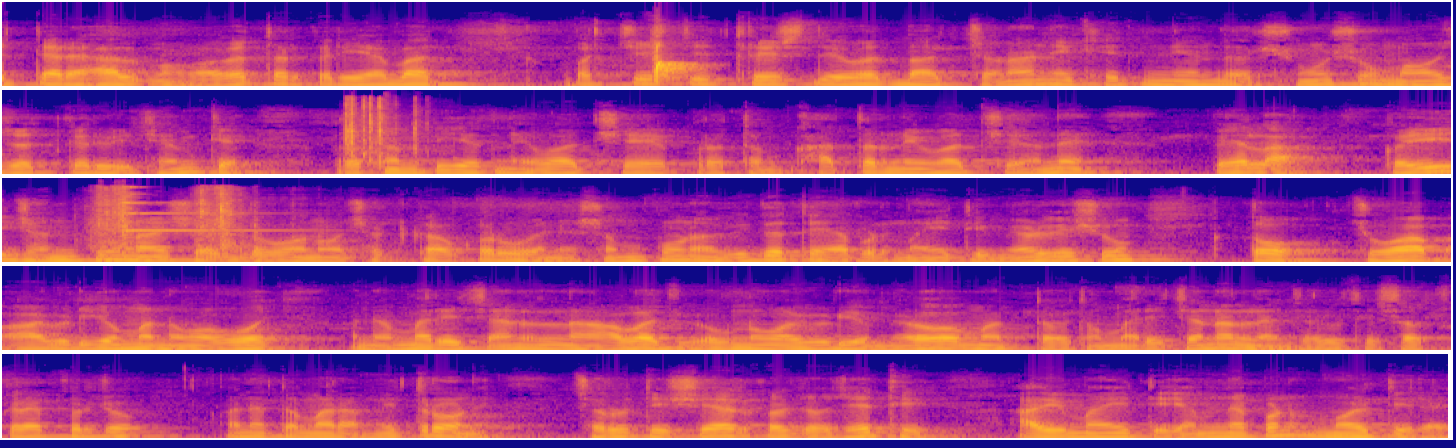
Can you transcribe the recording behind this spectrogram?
અત્યારે હાલમાં વાવેતર કર્યા બાદ પચીસથી ત્રીસ દિવસ બાદ ચણાની ખેતીની અંદર શું શું માવજત કરવી? જેમ કે પ્રથમ પિયતની વાત છે, પ્રથમ ખાતરની વાત છે અને પહેલાં કઈ જંતુનાશક દવાનો છંટકાવ કરવો એની સંપૂર્ણ વિગતે આપણે માહિતી મેળવીશું. તો જો આપ આ વિડીયોમાં નવા હોય અને અમારી ચેનલના આવા જ અવનવા વીડિયો મેળવવા માગતા હોય તો અમારી ચેનલને જરૂરથી સબસ્ક્રાઈબ કરજો અને તમારા મિત્રોને જરૂરથી શેર કરજો, જેથી આવી માહિતી એમને પણ મળતી રહે.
